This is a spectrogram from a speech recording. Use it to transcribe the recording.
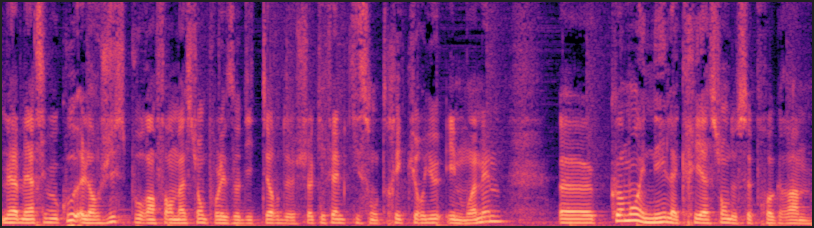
Merci beaucoup. Alors juste pour information pour les auditeurs de Choc FM qui sont très curieux et moi-même, euh, comment est née la création de ce programme?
